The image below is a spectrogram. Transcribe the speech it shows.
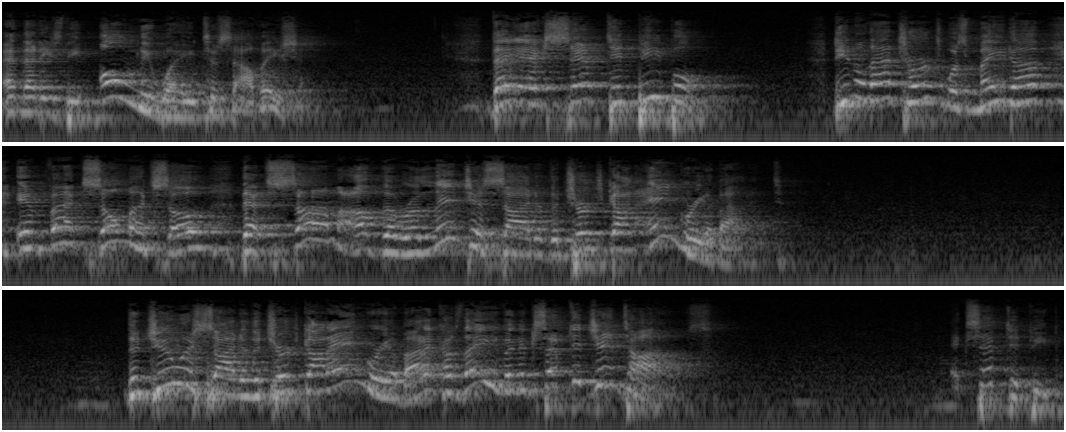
and that He's the only way to salvation. They accepted people. Do you know that church was made up? In fact, so much so that some of the religious side of the church got angry about it. The Jewish side of the church got angry about it because they even accepted Gentiles. Accepted people.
